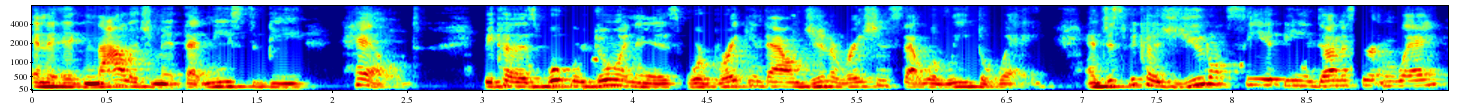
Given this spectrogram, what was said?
and an acknowledgement that needs to be held because what we're doing is we're breaking down generations that will lead the way. And just because you don't see it being done a certain way,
